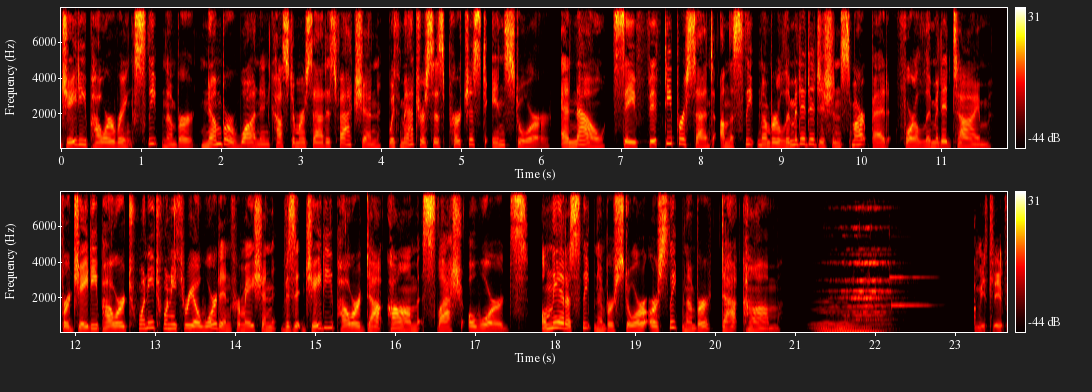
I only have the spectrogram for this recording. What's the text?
JD Power ranks Sleep Number number 1 in customer satisfaction with mattresses purchased in-store. And now, save 50% on the Sleep Number limited edition Smart Bed for a limited time. For JD Power 2023 award information, visit jdpower.com/awards. Only at a Sleep Number store or sleepnumber.com. mitt liv.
